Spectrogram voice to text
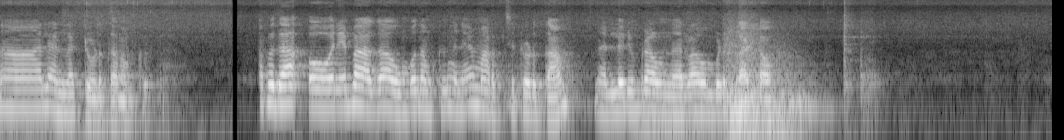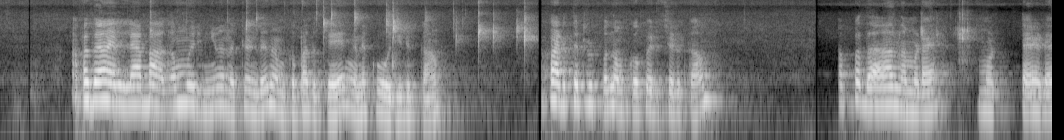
നാലെണ്ണ ഇട്ട് കൊടുക്കാം നമുക്ക്. അപ്പോൾ ഇതാ ഓരോ ഭാഗം ആകുമ്പോൾ നമുക്ക് ഇങ്ങനെ മറിച്ചിട്ട് കൊടുക്കാം. നല്ലൊരു ബ്രൗൺ നിറം ആകുമ്പോൾ എടുക്കാം കേട്ടോ. അപ്പോൾ ഇതാ എല്ലാ ഭാഗം മുരിഞ്ഞു വന്നിട്ടുണ്ട്. നമുക്ക് പതുക്കെ ഇങ്ങനെ കോരിയെടുക്കാം. അപ്പോൾ അടുത്ത ട്രിപ്പ് നമുക്ക് പൊരിച്ചെടുക്കാം. അപ്പോൾ ഇതാ നമ്മുടെ മുട്ടയുടെ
